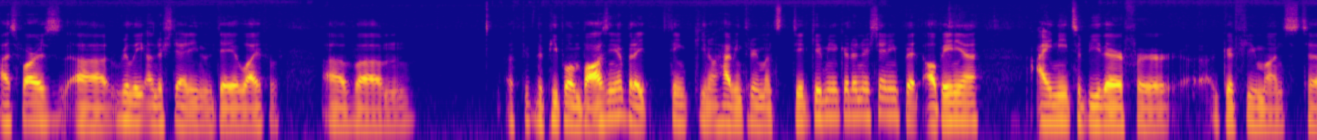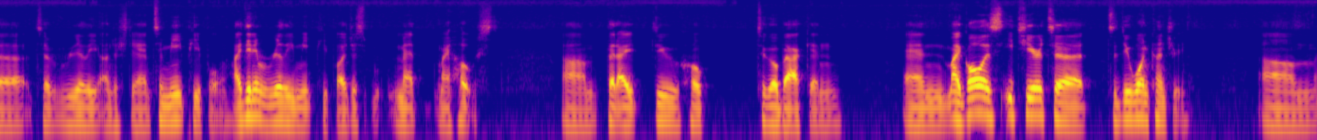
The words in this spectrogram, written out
as far as uh, really understanding the day life of of, um, of the people in Bosnia. But I think you know having three months did give me a good understanding. But Albania, I need to be there for a good few months to to really understand, to meet people. I didn't really meet people. I just met my host. Um, but I do hope to go back and and my goal is each year to to do one country um,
